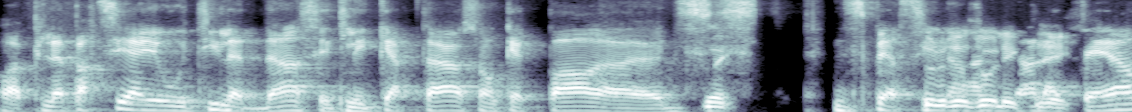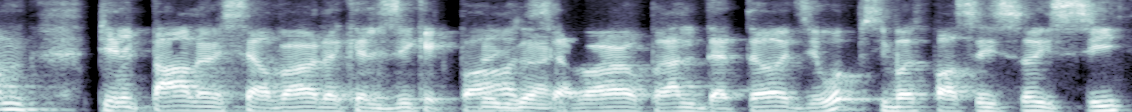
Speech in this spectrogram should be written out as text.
Ouais, puis la partie IoT là-dedans, c'est que les capteurs sont quelque part euh, dispersés dans, la ferme, puis ils parlent à un serveur localisé quelque part. Le serveur prend le data, dit « Oups, il va se passer ça ici ».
